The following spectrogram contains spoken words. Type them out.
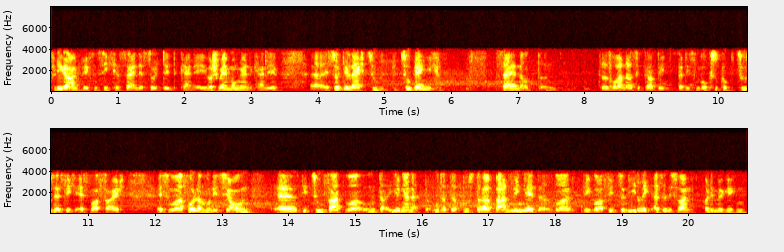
Fliegerangriffen sicher sein, es sollte keine Überschwemmungen, keine, äh, es sollte leicht zu, zugänglich sein und, und da waren also, glaube ich, bei diesem Ochsenkopf zusätzlich, es war feucht, es war voller Munition, äh, die Zufahrt war unter irgendeiner, unter der Busterer Bahnlinie, war, die war viel zu niedrig. Also es waren alle möglichen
